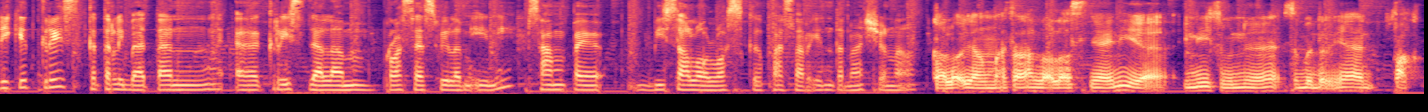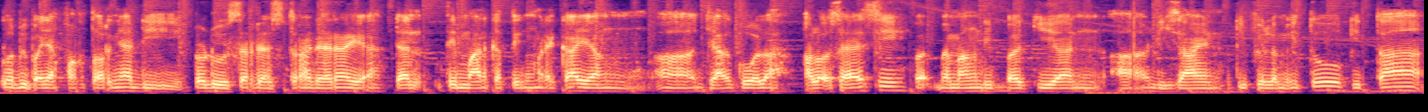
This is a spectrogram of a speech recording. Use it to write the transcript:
sedikit Chris keterlibatan uh, Chris dalam proses film ini sampai bisa lolos ke pasar internasional? Kalau yang masalah lolosnya ini ya ini sebenarnya sebenarnya lebih banyak faktornya di produser dan sutradara ya dan tim marketing mereka yang uh, jago lah. Kalau saya sih memang di bagian uh, desain di film itu kita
